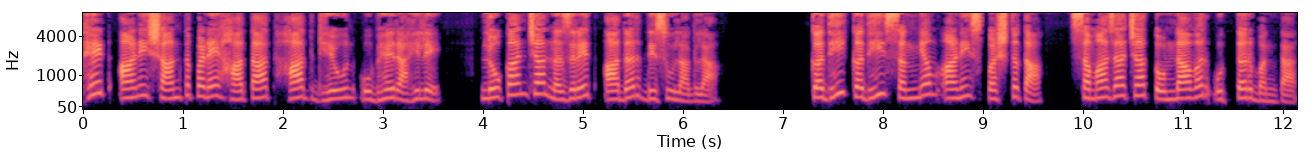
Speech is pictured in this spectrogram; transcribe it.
थेट आणि शांतपणे हातात हात घेऊन उभे राहिले लोकांच्या नजरेत आदर दिसू लागला. कधी कधी संयम आणि स्पष्टता समाजाच्या तोंडावर उत्तर बनतात.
